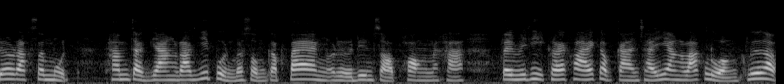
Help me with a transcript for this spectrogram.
ด้วยรักสมุด ทำจากยางรักญี่ปุ่นผสมกับแป้งหรือดินสอพองนะคะ เป็นวิธีคล้ายๆ กับการใช้ยางรักหลวงเคลือบ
